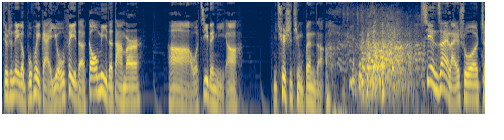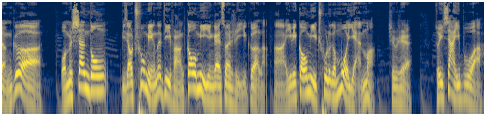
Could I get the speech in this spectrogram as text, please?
就是那个不会改邮费的高密的大门儿啊。我记得你啊，你确实挺笨的。现在来说，整个我们山东比较出名的地方，高密应该算是一个了啊，因为高密出了个莫言嘛，是不是？所以下一步啊，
